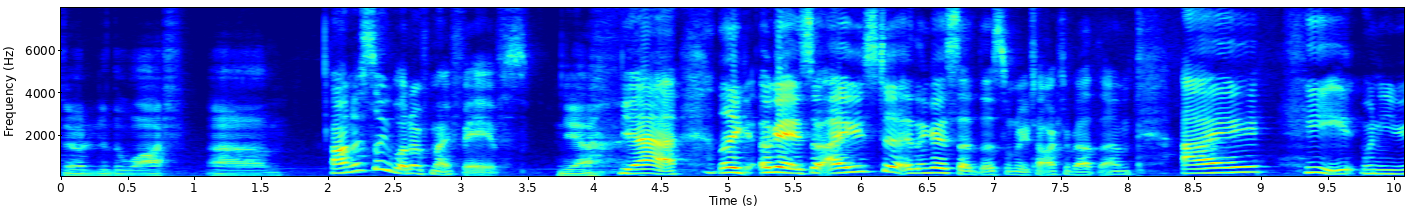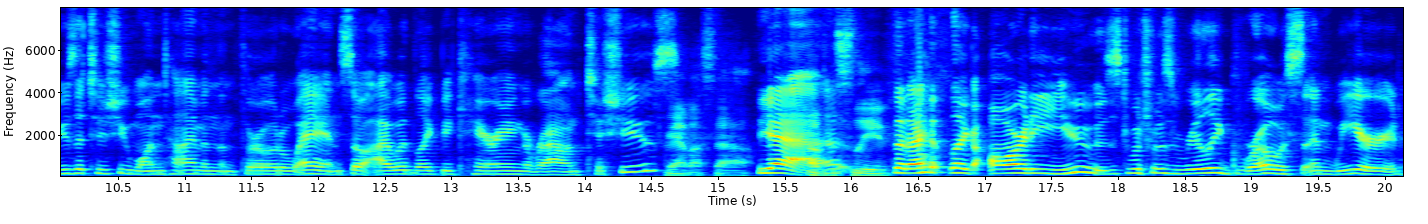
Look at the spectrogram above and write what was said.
throwing it in the wash. Um, Honestly, one of my faves. yeah, Yeah. Like, okay, so I used to, I think I said this when we talked about them. I hate when you use a tissue one time and then throw it away. And so I would like be carrying around tissues. grandma style. Yeah. Up the sleeve. That I had like already used, which was really gross and weird.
